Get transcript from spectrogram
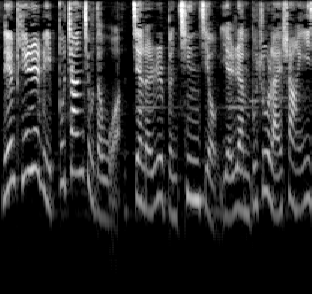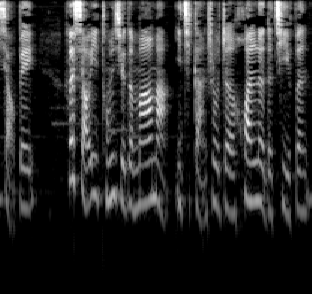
连平日里不沾酒的我，见了日本清酒也忍不住来上一小杯，和小易同学的妈妈一起感受这欢乐的气氛。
